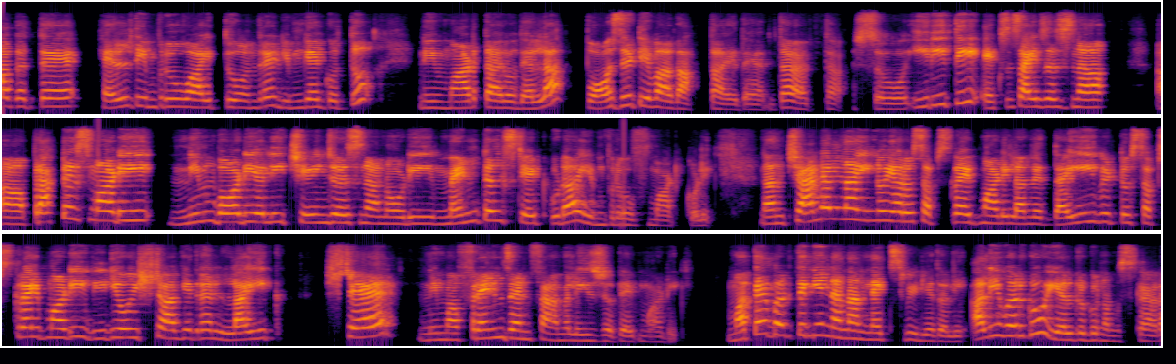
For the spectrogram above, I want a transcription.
ಆಗುತ್ತೆ. ಹೆಲ್ತ್ ಇಂಪ್ರೂವ್ ಆಯ್ತು ಅಂದ್ರೆ ನಿಮ್ಗೆ ಗೊತ್ತು ನೀವು ಮಾಡ್ತಾ ಇರೋದೆಲ್ಲ ಪಾಸಿಟಿವ್ ಆಗಿ ಆಗ್ತಾ ಇದೆ ಅಂತ ಅರ್ಥ. ಸೊ ಈ ರೀತಿ ಎಕ್ಸಸೈಸಸ್ನ ಪ್ರಾಕ್ಟೀಸ್ ಮಾಡಿ ನಿಮ್ ಬಾಡಿಯಲ್ಲಿ ಚೇಂಜಸ್ನ ನೋಡಿ ಮೆಂಟಲ್ ಸ್ಟೇಟ್ ಕೂಡ ಇಂಪ್ರೂವ್ ಮಾಡ್ಕೊಳ್ಳಿ. ನನ್ನ ಚಾನೆಲ್ನ ಇನ್ನೂ ಯಾರು ಸಬ್ಸ್ಕ್ರೈಬ್ ಮಾಡಿಲ್ಲ ಅಂದ್ರೆ ದಯವಿಟ್ಟು ಸಬ್ಸ್ಕ್ರೈಬ್ ಮಾಡಿ. ವಿಡಿಯೋ ಇಷ್ಟ ಆಗಿದ್ರೆ ಲೈಕ್ ಶೇರ್ ನಿಮ್ಮ ಫ್ರೆಂಡ್ಸ್ ಅಂಡ್ ಫ್ಯಾಮಿಲೀಸ್ ಜೊತೆಗೆ ಮಾಡಿ. ಮತ್ತೆ ಬರ್ತೀನಿ ನನ್ನ ನೆಕ್ಸ್ಟ್ ವಿಡಿಯೋದಲ್ಲಿ ಅಲ್ಲಿವರೆಗೂ ಎಲ್ರಿಗೂ ನಮಸ್ಕಾರ.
